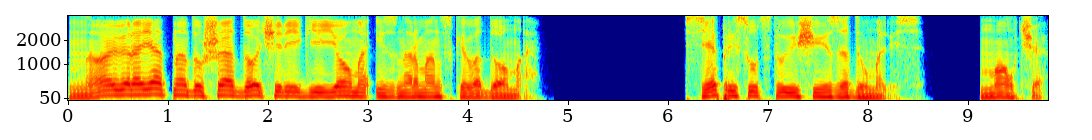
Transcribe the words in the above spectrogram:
но, вероятно, душа дочери Гийома из нормандского дома». Все присутствующие задумались, молча,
